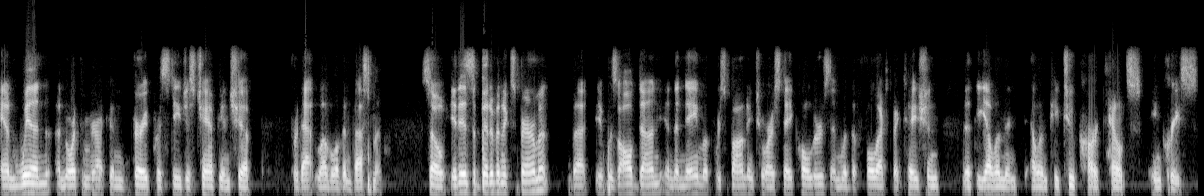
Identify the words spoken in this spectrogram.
and win a North American very prestigious championship for that level of investment. So it is a bit of an experiment, but it was all done in the name of responding to our stakeholders and with the full expectation that the LM, LMP2 car counts increase.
